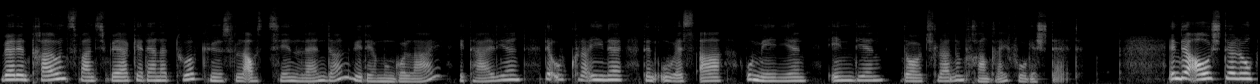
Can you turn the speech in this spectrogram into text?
werden 23 Werke der Naturkünstler aus zehn Ländern wie der Mongolei, Italien, der Ukraine, den USA, Rumänien, Indien, Deutschland und Frankreich vorgestellt. In der Ausstellung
